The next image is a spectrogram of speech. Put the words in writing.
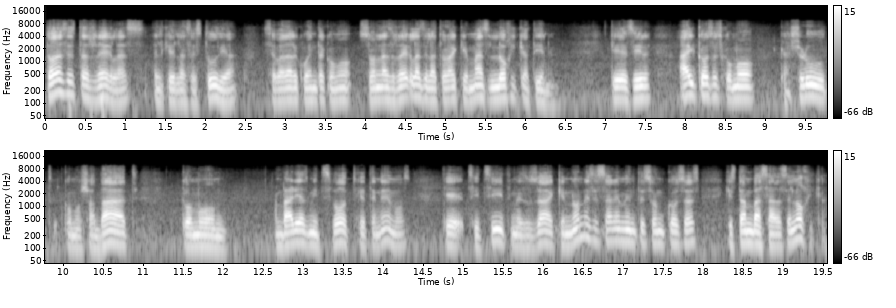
Todas estas reglas, el que las estudia, se va a dar cuenta cómo son las reglas de la Torah que más lógica tienen. Quiere decir, hay cosas como kashrut, como Shabbat, como varias mitzvot que tenemos, que tzitzit, mezuzah, que no necesariamente son cosas que están basadas en lógica.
